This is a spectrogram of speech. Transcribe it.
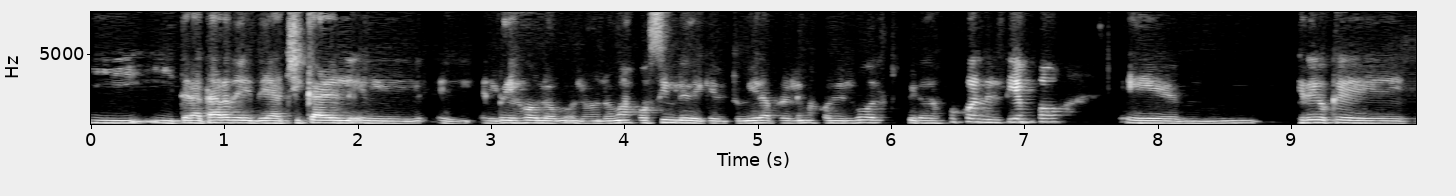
y, tratar de, achicar el, riesgo lo, más posible de que tuviera problemas con el Volt, pero después con el tiempo eh, creo que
